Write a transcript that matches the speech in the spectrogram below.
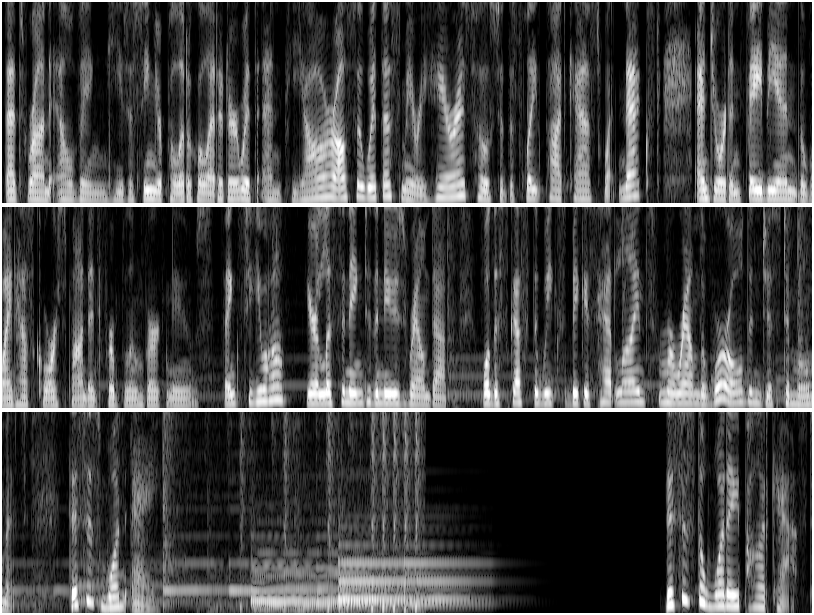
That's Ron Elving. He's a senior political editor with NPR. Also with us, Mary Harris, host of the Slate podcast, What Next, and Jordan Fabian, the White House correspondent for Bloomberg News. Thanks to you all. You're listening to the News Roundup. We'll discuss the week's biggest headlines from around the world in just a moment. This is 1A. This is the 1A podcast.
